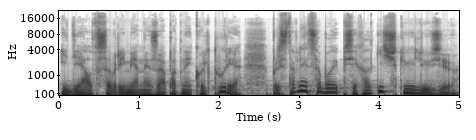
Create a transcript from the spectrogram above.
Идеал в современной западной культуре представляет собой психологическую иллюзию.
